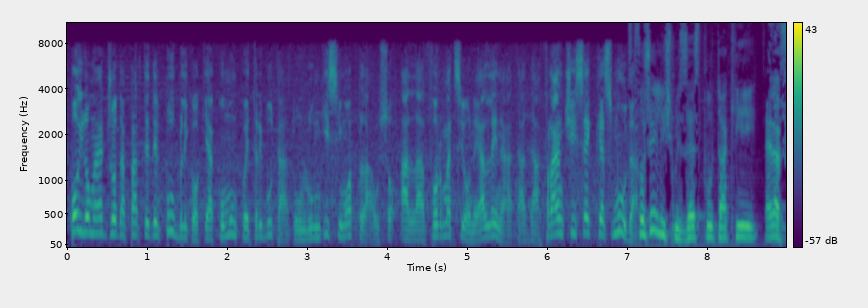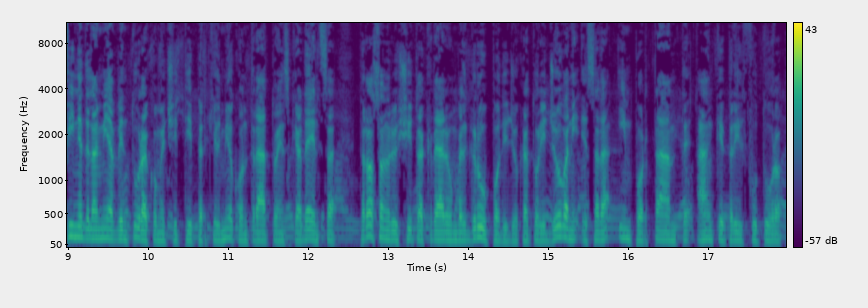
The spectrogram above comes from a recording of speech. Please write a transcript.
Poi l'omaggio da parte del pubblico che ha comunque tributato un lunghissimo applauso alla formazione allenata da Francisek Smuda. È la fine della mia avventura come CT perché il mio contratto è in scadenza, però sono riuscito a creare un bel gruppo di giocatori giovani e sarà importante anche per il futuro.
